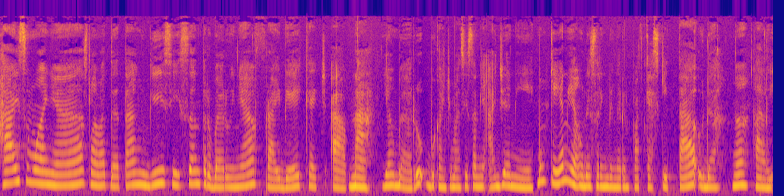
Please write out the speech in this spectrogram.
Hai semuanya, selamat datang di season terbarunya Friday Catch Up. Nah, yang baru bukan cuma seasonnya aja nih. Mungkin yang udah sering dengerin podcast kita udah ngeh kali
